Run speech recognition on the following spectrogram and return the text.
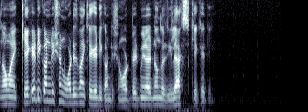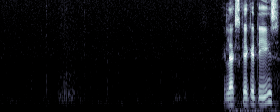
now my KKT condition, what is my KKT condition? What let me write down the relaxed KKT. Relaxed KKT is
